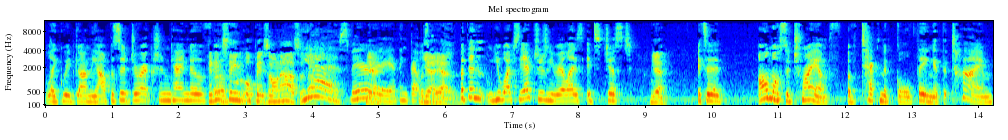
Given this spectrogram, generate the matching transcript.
like we'd gone the opposite direction, kind of. did it of- seem up its own ass? At that? Yes, very. Yeah. I think that was. Yeah, it. yeah. But then you watch the extras and you realize it's just Yeah, it's a almost a triumph of technical thing at the time,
